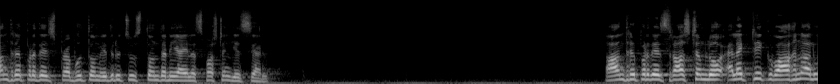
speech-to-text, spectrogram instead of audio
ఆంధ్రప్రదేశ్ ప్రభుత్వం ఎదురు చూస్తోందని ఆయన స్పష్టం చేశారు. ఆంధ్రప్రదేశ్ రాష్ట్రంలో ఎలక్ట్రిక్ వాహనాలు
